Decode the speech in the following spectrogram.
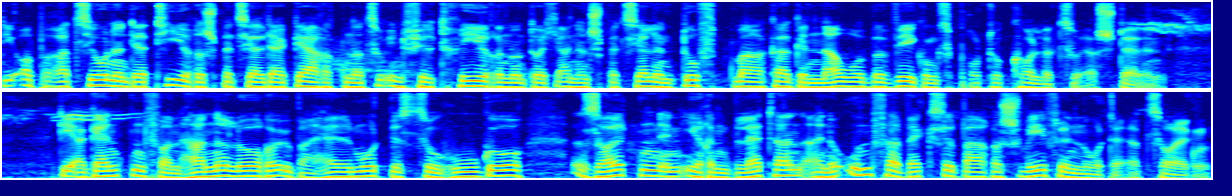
die Operationen der Tiere, speziell der Gärtner, zu infiltrieren und durch einen speziellen Duftmarker genaue Bewegungsprotokolle zu erstellen. Die Agenten von Hannelore über Helmut bis zu Hugo sollten in ihren Blättern eine unverwechselbare Schwefelnote erzeugen,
